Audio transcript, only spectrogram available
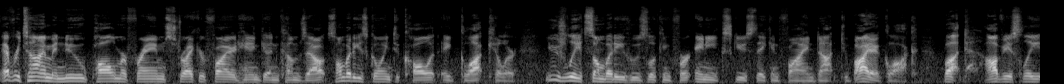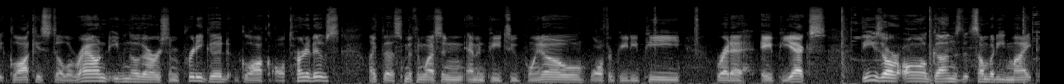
Every time a new polymer frame striker fired handgun comes out, somebody's going to call it a Glock killer. Usually it's somebody who's looking for any excuse they can find not to buy a Glock. But obviously Glock is still around, even though there are some pretty good Glock alternatives, like the Smith & Wesson M&P 2.0, Walther PDP, Beretta APX. These are all guns that somebody might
